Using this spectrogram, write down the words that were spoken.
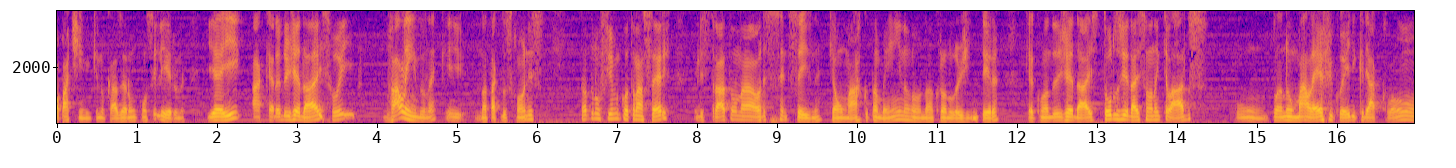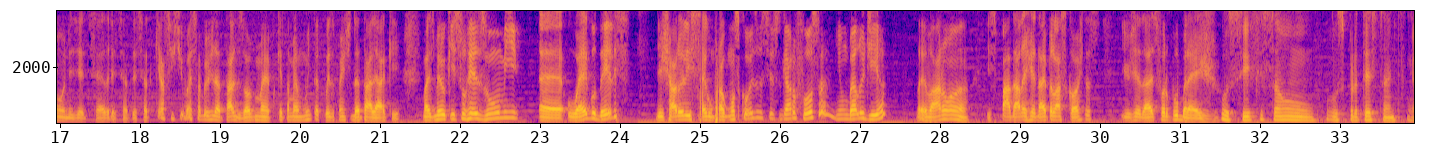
que no caso era um conselheiro, né? E aí, a queda dos Jedi foi valendo, né? Que no Ataque dos Clones, tanto no filme quanto na série, eles tratam na Ordem 66, né? Que é um marco também no, na cronologia inteira, que é quando os Jedi, todos os Jedi são aniquilados, um plano maléfico aí de criar clones, etc, etc, etc. Quem assistiu vai saber os detalhes, óbvio, mas é porque também é muita coisa pra gente detalhar aqui. Mas meio que isso resume é, o ego deles, deixaram eles cegos pra algumas coisas, se ganharam força, e um belo dia levaram uma espadada Jedi pelas costas e os Jedi foram pro brejo. Os Sith são os protestantes.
